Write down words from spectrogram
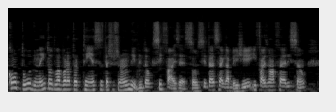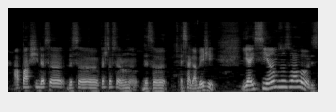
Contudo, nem todo laboratório tem essa testosterona livre. Então, o que se faz é solicitar SHBG e faz uma aferição a partir dessa, dessa testosterona, dessa SHBG. E aí, se ambos os valores,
